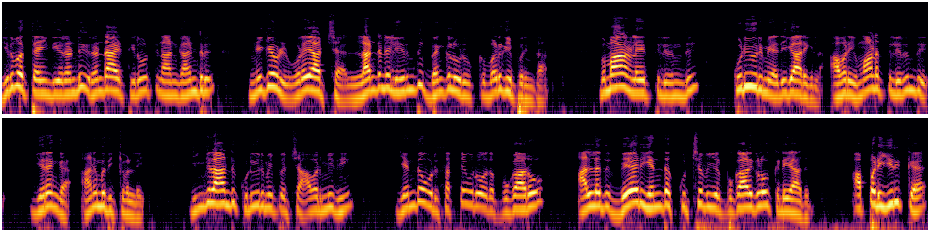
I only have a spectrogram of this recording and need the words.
இருபத்தைந்து இரண்டு இரண்டாயிரத்தி இருபத்தி நான்கு அன்று நிகழ்வில் உரையாற்ற லண்டனில் இருந்து பெங்களூருக்கு வருகை புரிந்தார். விமான நிலையத்திலிருந்து குடியுரிமை அதிகாரிகள் அவரை விமானத்திலிருந்து இறங்க அனுமதிக்கவில்லை. இங்கிலாந்து குடியுரிமை பெற்ற அவர் மீது எந்த ஒரு சட்டவிரோத புகாரோ அல்லது வேறு எந்த குற்றவியல் புகார்களோ கிடையாது. அப்படி இருக்க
